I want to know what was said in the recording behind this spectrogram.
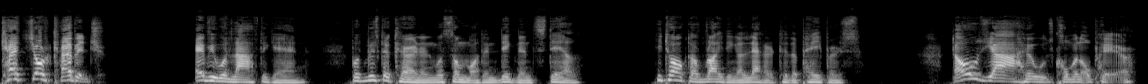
catch your cabbage! Everyone laughed again, but Mr. Kernan was somewhat indignant still. He talked of writing a letter to the papers. "Those yahoos coming up here,"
